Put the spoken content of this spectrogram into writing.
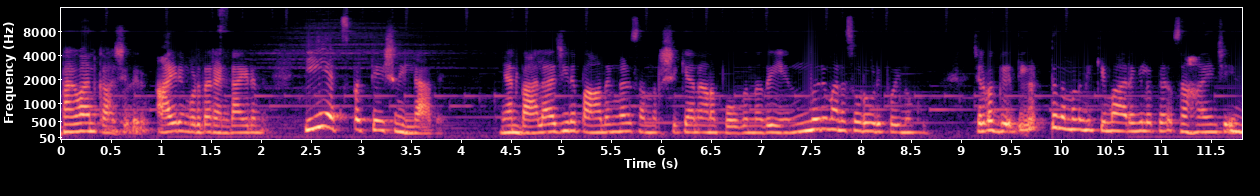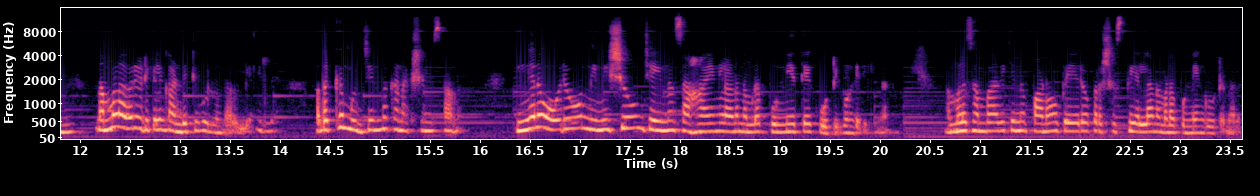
ഭഗവാൻ കാശി തരും ആയിരം കൊടുത്താൽ രണ്ടായിരം. ഈ എക്സ്പെക്റ്റേഷൻ ഇല്ലാതെ ഞാൻ ബാലാജിയുടെ പാദങ്ങൾ സന്ദർശിക്കാനാണ് പോകുന്നത് എന്നൊരു മനസ്സോടുകൂടി പോയി നോക്കും. ചിലപ്പോൾ ഗതികെട്ട് നമ്മൾ നിൽക്കുമ്പോൾ ആരെങ്കിലുമൊക്കെ സഹായം ചെയ്യും. നമ്മൾ അവരെ ഒരിക്കലും കണ്ടിട്ട് പോലും ഉണ്ടാവില്ല. അതൊക്കെ മുജന്മ കണക്ഷൻസ് ആണ്. ഇങ്ങനെ ഓരോ നിമിഷവും ചെയ്യുന്ന സഹായങ്ങളാണ് നമ്മുടെ പുണ്യത്തെ കൂട്ടിക്കൊണ്ടിരിക്കുന്നത്. നമ്മൾ സമ്പാദിക്കുന്ന പണോ പേരോ പ്രശസ്തിയല്ല നമ്മുടെ പുണ്യം കൂട്ടുന്നത്.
